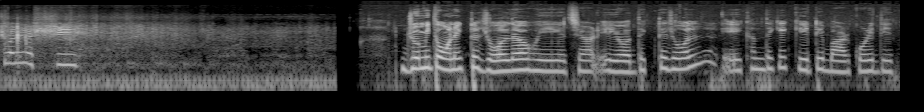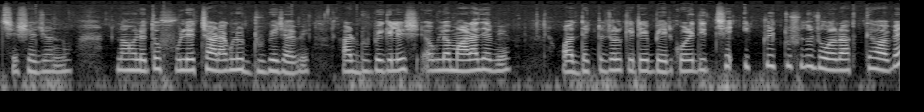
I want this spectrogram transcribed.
চলে আসছি। জমিতে অনেকটা জল দেওয়া হয়ে গেছে আর এই অর্ধেকটা জল এইখান থেকে কেটে বার করে দিচ্ছে সেজন্য। না হলে তো ফুলের চারাগুলো ডুবে যাবে। আর ডুবে গেলে ওগুলো মারা যাবে। অর্ধেকটা জল কেটে বের করে দিচ্ছে। একটু একটু শুধু জল রাখতে হবে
